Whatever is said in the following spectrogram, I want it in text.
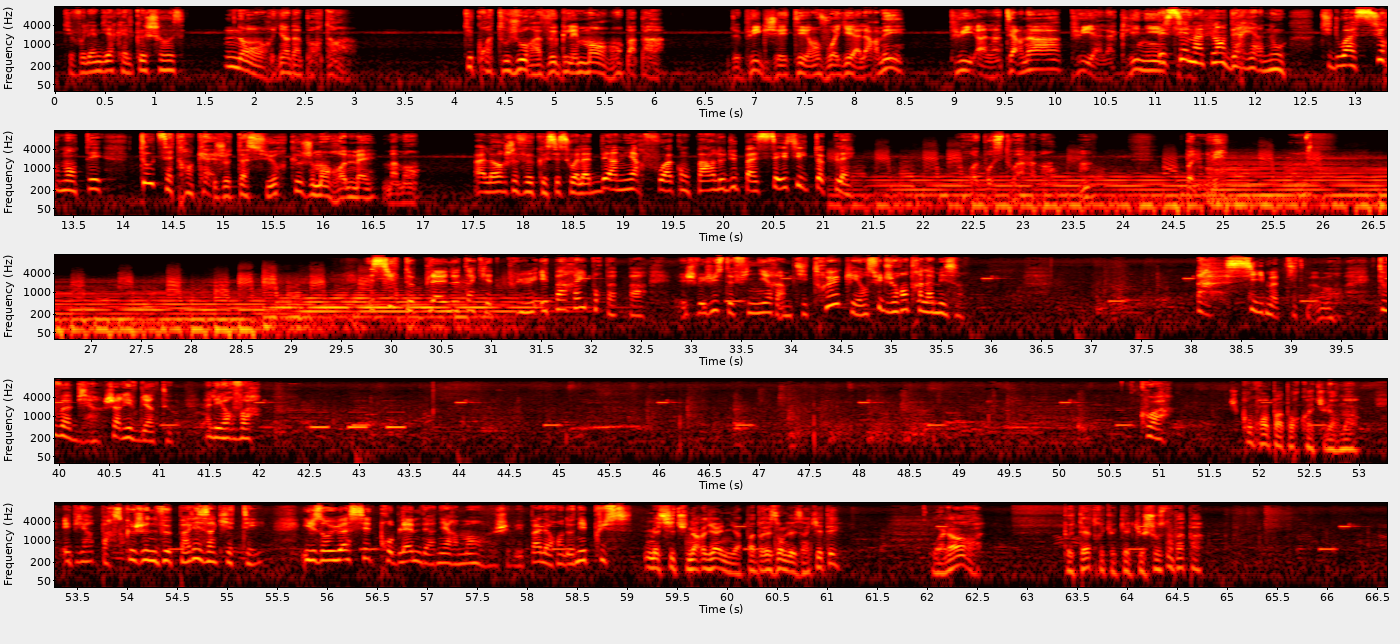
Tu voulais me dire quelque chose? Non, rien d'important. Tu crois toujours aveuglément en papa. Depuis que j'ai été envoyé à l'armée, puis à l'internat, puis à la clinique. Et c'est maintenant derrière nous. Tu dois surmonter toute cette rancœur. Je t'assure que je m'en remets, maman. Alors je veux que ce soit la dernière fois qu'on parle du passé, s'il te plaît. Repose-toi, maman. hein Bonne nuit. Te plaît, ne t'inquiète plus. Et pareil pour papa. Je vais juste finir un petit truc et ensuite je rentre à la maison. Ah, si, ma petite maman. Tout va bien. J'arrive bientôt. Allez, au revoir. Quoi? Je comprends pas pourquoi tu leur mens. Eh bien, parce que je ne veux pas les inquiéter. Ils ont eu assez de problèmes dernièrement. Je vais pas leur en donner plus. Mais si tu n'as rien, il n'y a pas de raison de les inquiéter. Ou alors, peut-être que quelque chose ne va pas.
